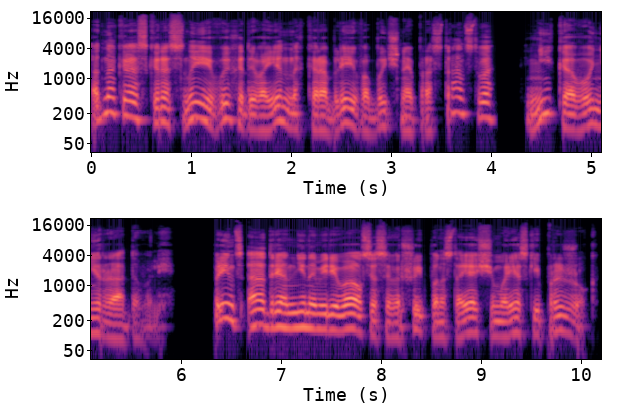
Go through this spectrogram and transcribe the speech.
однако скоростные выходы военных кораблей в обычное пространство никого не радовали. Принц Адриан не намеревался совершить по-настоящему резкий прыжок,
